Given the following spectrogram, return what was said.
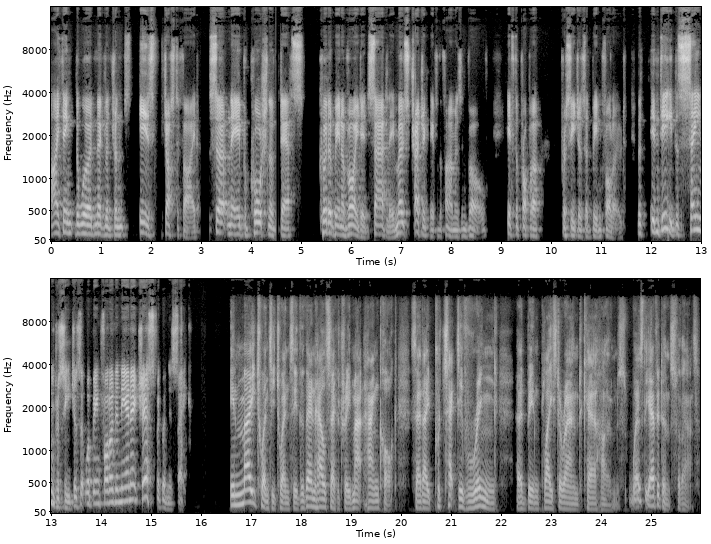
I think the word negligence is justified. Certainly, a proportion of deaths could have been avoided, sadly, most tragically for the farmers involved, if the proper procedures had been followed. The, indeed, the same procedures that were being followed in the NHS, for goodness sake. In May 2020, the then Health Secretary, Matt Hancock, said a protective ring had been placed around care homes. Where's the evidence for that?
